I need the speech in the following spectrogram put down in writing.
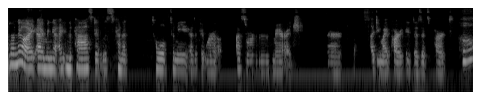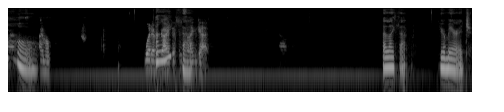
don't know. I, I mean, I, in the past, it was kind of told to me as if it were a, a sort of marriage where I do my part, it does its part. Oh. I'm a, whatever I like guidance that. I get. I like that. Your marriage.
